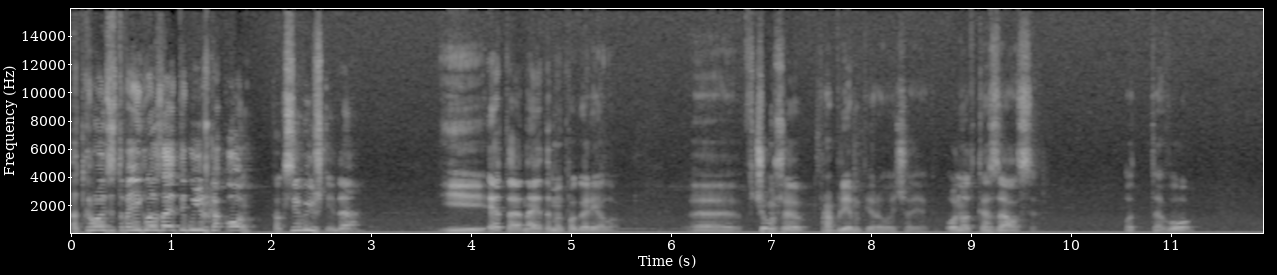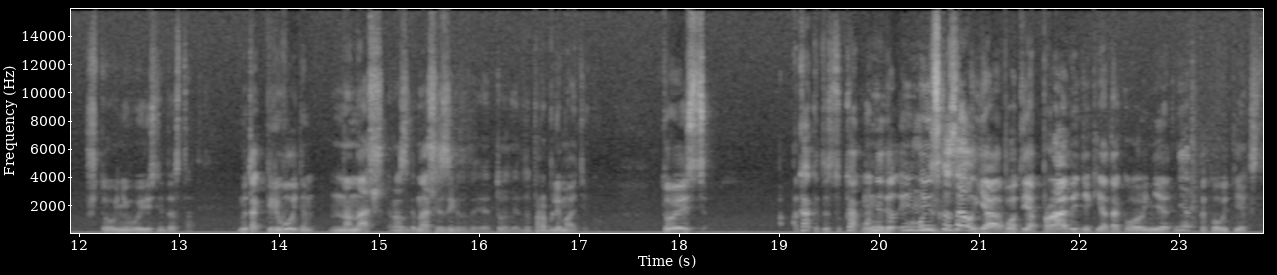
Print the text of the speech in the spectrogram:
откроются твои глаза, и ты будешь как он, как Всевышний, да. И это на этом и погорело. Э, в чем же проблема первого человека? Он отказался от того, что у него есть недостатки. Мы так переводим на наш, наш язык эту, эту проблематику. То есть, а как это, как? Он не, он не сказал, я, вот я праведник, я такой, нет, нет такого текста.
